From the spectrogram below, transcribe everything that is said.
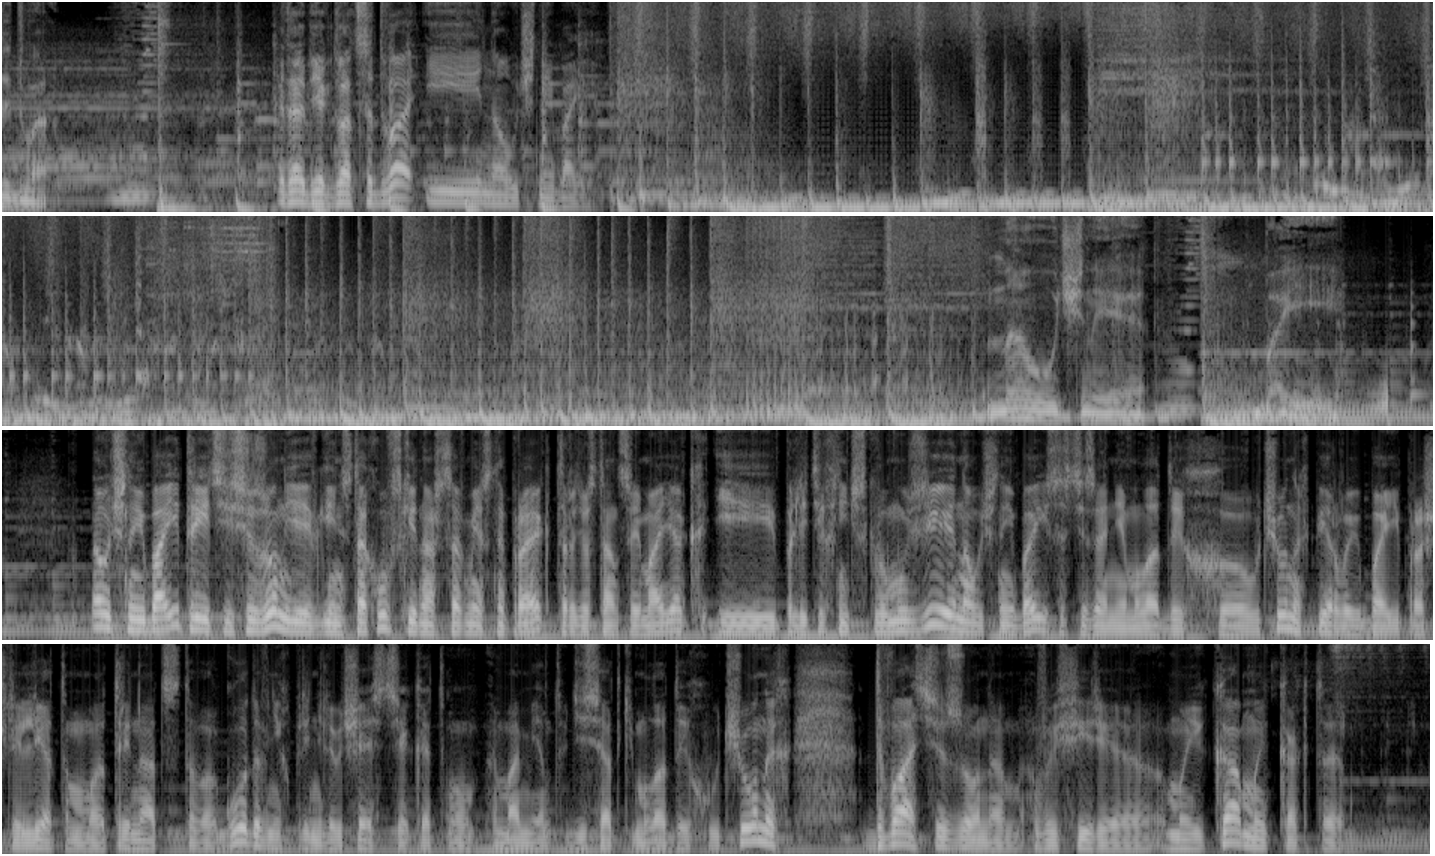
22. Это «Объект-22» и научные бои. Научные бои. Научные бои, третий сезон. Я Евгений Стаховский, наш совместный проект радиостанции «Маяк» и Политехнического музея. Научные бои, состязания молодых э, ученых. Первые бои прошли летом 2013 года. В них приняли участие к этому моменту десятки молодых ученых. Два сезона в эфире «Маяка». Мы как-то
